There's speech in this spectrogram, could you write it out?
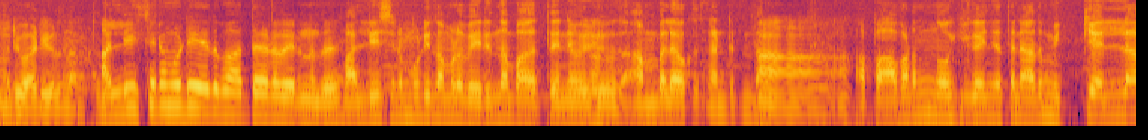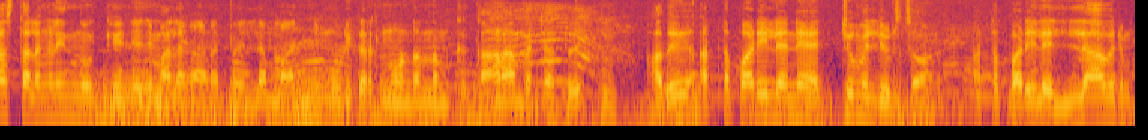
പരിപാടികൾ നടത്തും മല്ലീശ്വരമുടി ഏത് ഭാഗത്താണ് വരുന്നത്? മല്ലീശ്വരമുടി നമ്മൾ വരുന്ന ഭാഗത്ത് തന്നെ ഒരു അമ്പലമൊക്കെ കണ്ടിട്ടുണ്ട്. അപ്പൊ അവിടെ നിന്ന് നോക്കി കഴിഞ്ഞാൽ തന്നെ അത് മിക്ക എല്ലാ സ്ഥലങ്ങളിലും നോക്കി കഴിഞ്ഞാൽ മല കാണാം. ഇപ്പൊ എല്ലാം മഞ്ഞ് മൂടി കിടക്കുന്നതുകൊണ്ടാണ് നമുക്ക് കാണാൻ പറ്റാത്തത്. അത് അട്ടപ്പാടിയിൽ തന്നെ ഏറ്റവും വലിയ ഉത്സവമാണ്. അട്ടപ്പാടിയിൽ എല്ലാവരും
